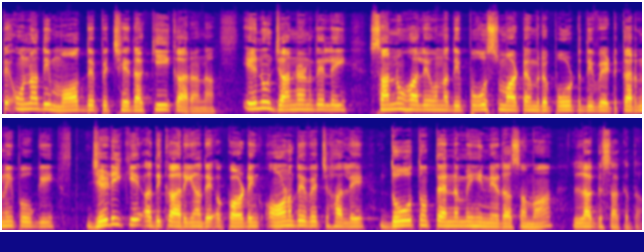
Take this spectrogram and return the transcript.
ਤੇ ਉਹਨਾਂ ਦੀ ਮੌਤ ਦੇ ਪਿੱਛੇ ਦਾ ਕੀ ਕਾਰਨ ਆ? ਇਹਨੂੰ ਜਾਣਨ ਦੇ ਲਈ ਸਾਨੂੰ ਹਾਲੇ ਉਹਨਾਂ ਦੀ ਪੋਸਟਮਾਰਟਮ ਰਿਪੋਰਟ ਦੀ ਵੇਟ ਕਰਨੀ ਪਊਗੀ, ਜਿਹੜੀ ਕਿ ਅਧਿਕਾਰੀਆਂ ਦੇ ਅਕੋਰਡਿੰਗ ਆਉਣ ਦੇ ਵਿੱਚ ਹਾਲੇ 2 ਤੋਂ 3 ਮਹੀਨੇ ਦਾ ਸਮਾਂ ਲੱਗ ਸਕਦਾ।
